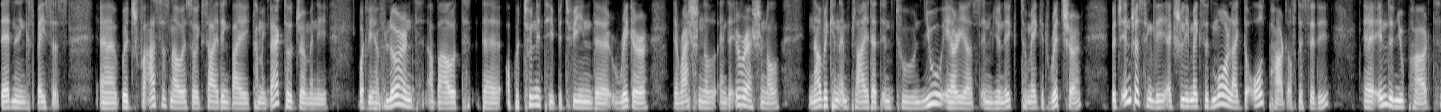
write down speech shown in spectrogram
deadening spaces, uh, which for us is now so exciting by coming back to Germany what we have learned about the opportunity between the rigor, the rational and the irrational, now we can apply that into new areas in Munich to make it richer, which interestingly actually makes it more like the old part of the city uh, in the new part,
